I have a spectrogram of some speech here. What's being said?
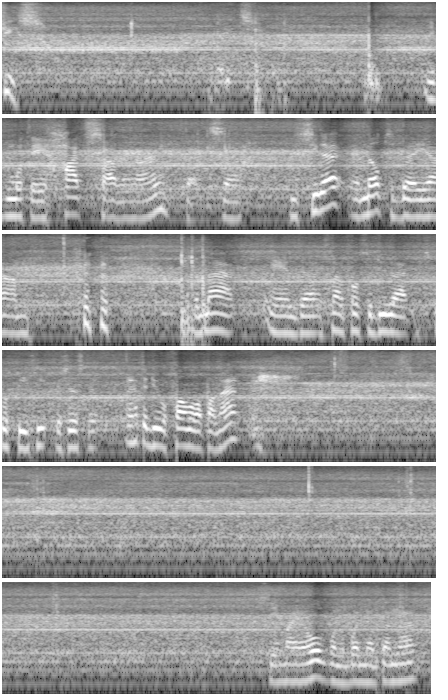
jeez even with a hot soldering iron that's uh, you see that it melted the um, the mat and uh, it's not supposed to do that. It's supposed to be heat resistant. I have to do a follow-up on that. See my old one wouldn't have done that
